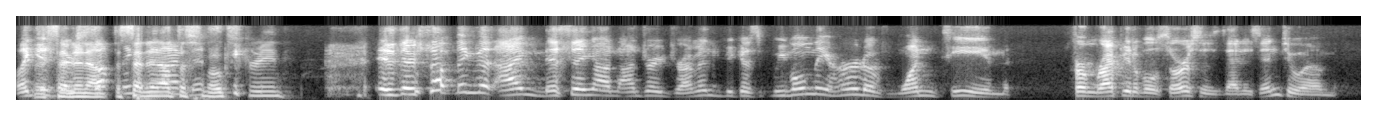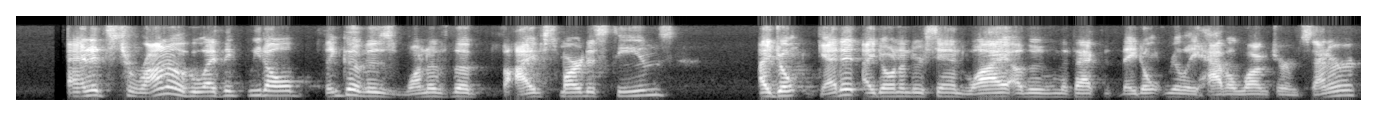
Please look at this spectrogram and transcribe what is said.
Like, They're is there sending out something sending out the smoke screen. Is there something that I'm missing on Andre Drummond? Because we've only heard of one team from reputable sources that is into him, and it's Toronto, who I think we'd all think of as one of the five smartest teams. I don't get it. I don't understand why, other than the fact that they don't really have a long term center.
